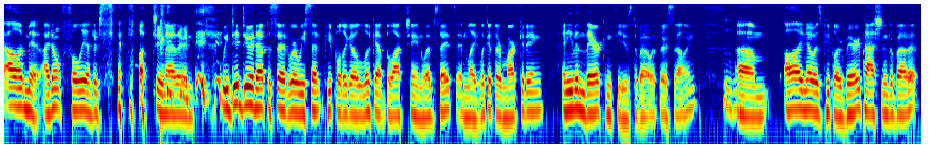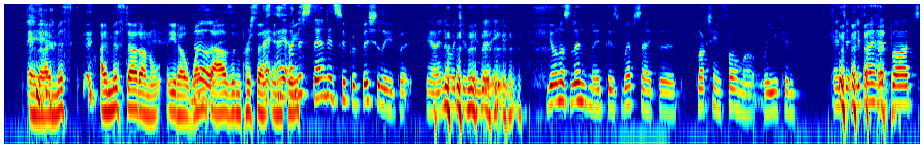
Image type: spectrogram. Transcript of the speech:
I'll admit I don't fully understand blockchain either. And we did do an episode where we sent people to go look at blockchain websites and like look at their marketing, and even they're confused about what they're selling. Mhm. Um, all I know is people are very passionate about it, and that I missed, I missed out on you know one thousand percent I, I understand it superficially, but yeah, I know what you mean. That Jonas Lund made this website, the blockchain FOMO, where you can enter. if I had bought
